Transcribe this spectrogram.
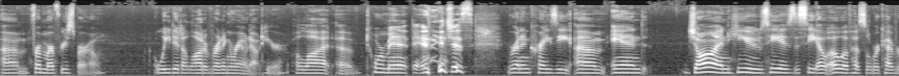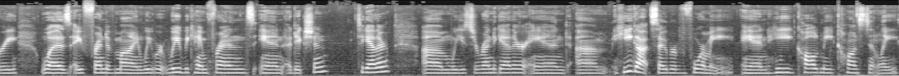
um, from Murfreesboro. We did a lot of running around out here, a lot of torment and just running crazy. Um, and John Hughes, he is the COO of Hustle Recovery, was a friend of mine. We were we became friends in addiction together. Um, we used to run together, and um, he got sober before me, and he called me constantly.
